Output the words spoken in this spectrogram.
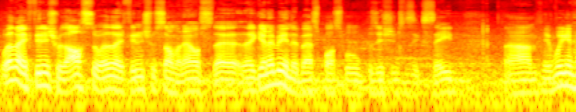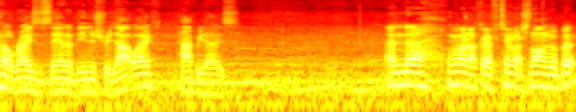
whether they finish with us or whether they finish with someone else, they're, they're going to be in the best possible position to succeed. Um, if we can help raise the standard of the industry that way, happy days. And uh, we might not go for too much longer, but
